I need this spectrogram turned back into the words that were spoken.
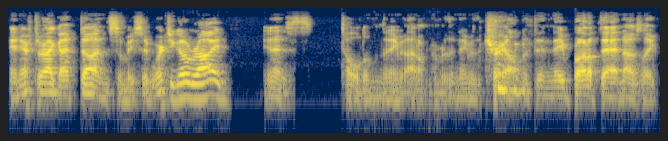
and after I got done, somebody said, "Where'd you go ride?" And I just told them the name. I don't remember the name of the trail, but then they brought up that, and I was like,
